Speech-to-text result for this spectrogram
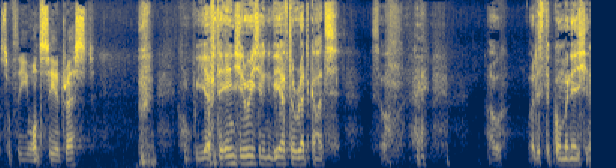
something you want to see addressed? we have the injuries and we have the red cards. So, how? What is the combination?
